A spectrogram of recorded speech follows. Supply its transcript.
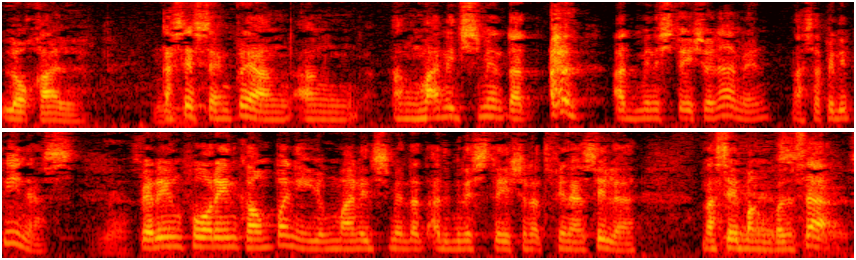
local. Kasi siyempre ang ang ang management at administration namin nasa Pilipinas. Yes. Pero yung foreign company, yung management at administration at finance nila nasa ibang Yes, bansa. yes,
